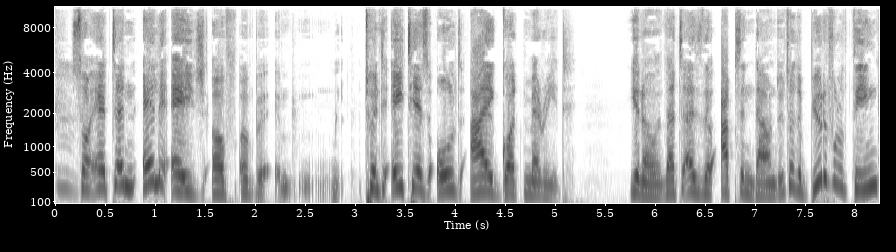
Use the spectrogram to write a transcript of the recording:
mm. so at an early age of, of 28 um, years old i got married you know, that as the ups and downs, which is a beautiful thing,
